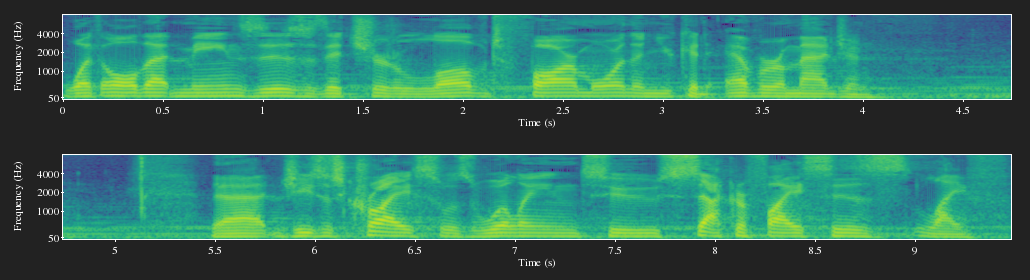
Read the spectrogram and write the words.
What all that means is, is that you're loved far more than you could ever imagine. That Jesus Christ was willing to sacrifice his life.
